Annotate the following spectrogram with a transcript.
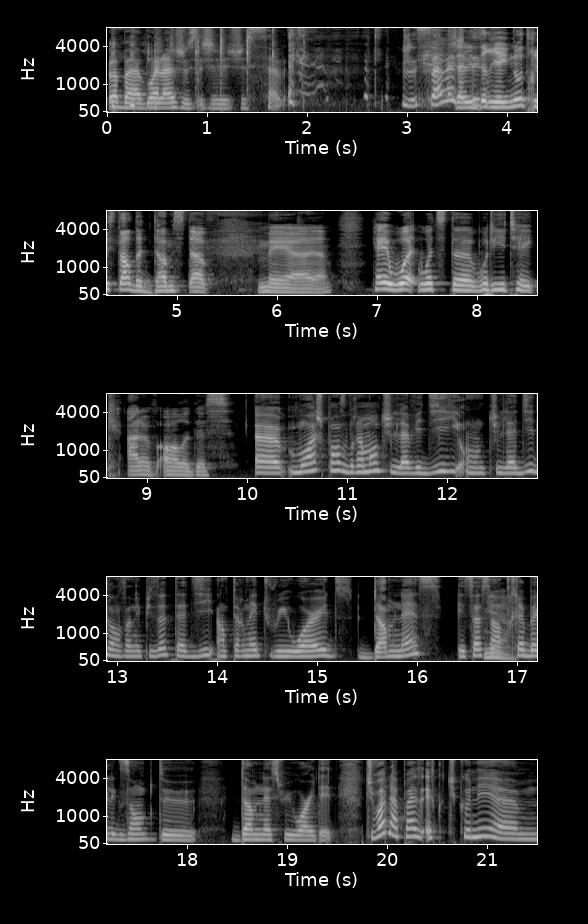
Ah bah voilà, je, je, je savais. je savais. J'allais dire il y a une autre histoire de dumb stuff mais euh, hey what what's the what do you take out of all of this? Euh, moi, je pense vraiment, tu l'avais dit, on, tu l'as dit dans un épisode, tu as dit Internet rewards dumbness. Et ça, c'est un très bel exemple de dumbness rewarded. Tu vois la page, est-ce que tu connais euh,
